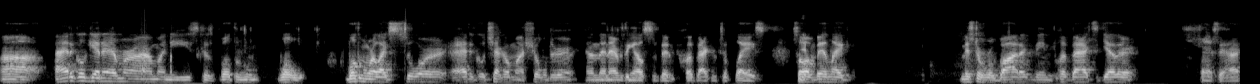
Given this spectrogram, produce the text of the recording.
uh, I had to go get an MRI on my knees because both of them, well, both of them were like sore. I had to go check on my shoulder, and then everything else has been put back into place. So Yeah. I've been like, Mr. Robotic being put back together. Can I say hi?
